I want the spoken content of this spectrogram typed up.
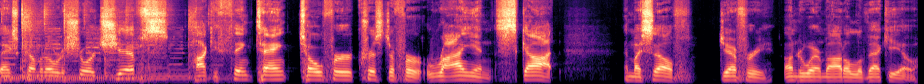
Thanks for coming over to Short Shifts. Hockey Think Tank, Topher, Christopher, Ryan, Scott, and myself, Jeffrey, underwear model Lavecchio.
